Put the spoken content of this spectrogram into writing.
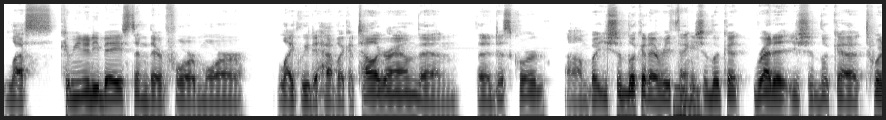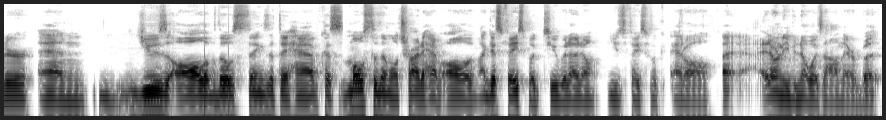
less community based and therefore more likely to have like a Telegram than than a Discord. Um, but you should look at everything. Mm-hmm. You should look at Reddit. You should look at Twitter and use all of those things that they have because most of them will try to have all of them. I guess Facebook too, but I don't use Facebook at all. I, I don't even know what's on there, but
